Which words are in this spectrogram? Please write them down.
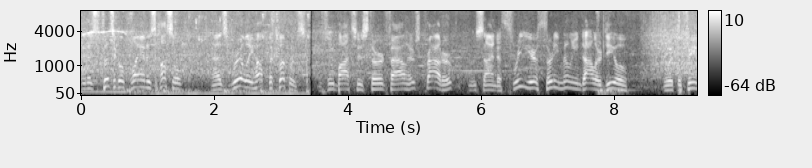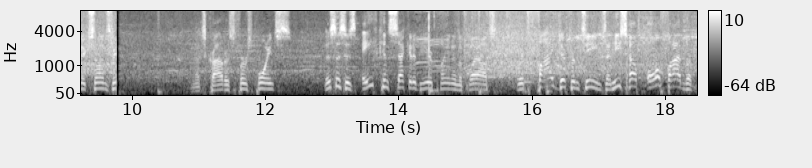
and his physical play and his hustle has really helped the Clippers. Zubac his third foul. Here's Crowder, who signed a three-year, $30 million deal with the Phoenix Suns. That's Crowder's first points. This is his eighth consecutive year playing in the playoffs with five different teams, and he's helped all five of them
